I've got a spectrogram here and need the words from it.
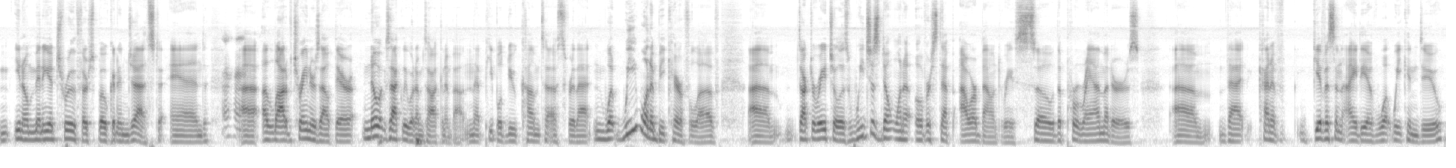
you know, many a truth are spoken in jest, and uh-huh. uh, a lot of trainers out there know exactly what I'm talking about, and that people do come to us for that. And what we want to be careful of, um, Dr. Rachel, is we just don't want to overstep our boundaries. So the parameters um, that kind of give us an idea of what we can do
